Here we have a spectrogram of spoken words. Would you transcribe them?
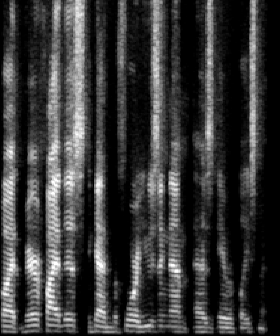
but verify this again before using them as a replacement.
